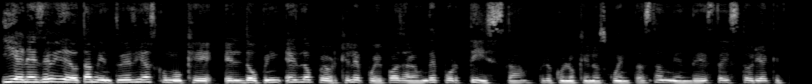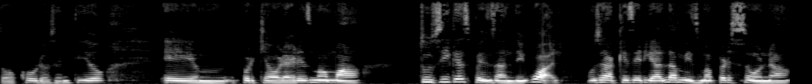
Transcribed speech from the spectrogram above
y en ese video también tú decías como que el doping es lo peor que le puede pasar a un deportista, pero con lo que nos cuentas también de esta historia que todo cobró sentido, em, porque ahora eres mamá, tú sigues pensando igual, o sea que serías la misma persona,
